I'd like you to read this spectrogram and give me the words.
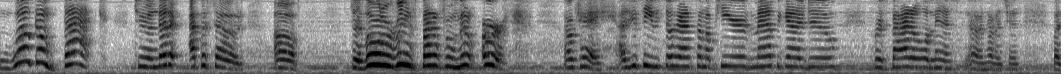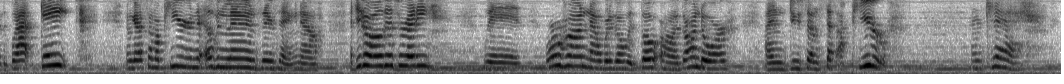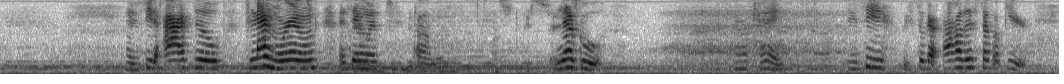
Welcome back to another episode of the Lord of the Rings Battle for Middle Earth. Okay, as you see, we still have some up here. The map we gotta do. Course, Battle of Minas, uh, not Minas but the Black Gate. And we got some up here in the Elven Lands and everything. Now, I did all this already with Rohan. Now we're gonna go with Go- uh, Gondor and do some stuff up here. Okay. And you see the eyes still flying around, and same with um, Nazgul. Okay. So you see, we still got all this stuff up here.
